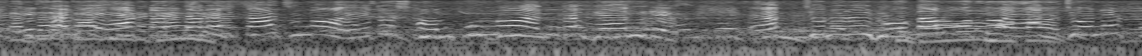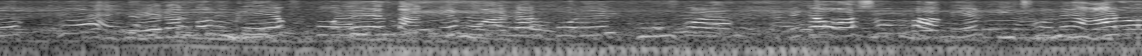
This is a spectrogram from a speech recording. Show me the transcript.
একাধারে কাজ নয় এটা সম্পূর্ণ একটা গ্যাং রেপ একজনের ওই রোগা মতো একজনের পক্ষে এরকম রেপ করে তাকে মার্ডার করে খুন করা। এটা অসম্ভব এর পিছনে আরও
